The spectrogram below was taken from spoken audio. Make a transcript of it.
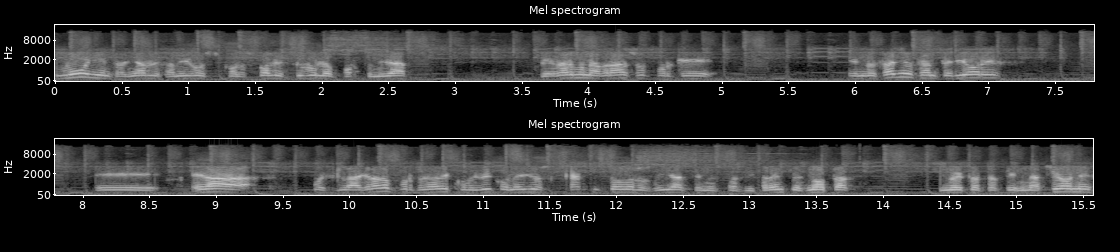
muy entrañables amigos con los cuales tuve la oportunidad de darme un abrazo porque en los años anteriores eh, era pues la gran oportunidad de convivir con ellos casi todos los días en nuestras diferentes notas, nuestras asignaciones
